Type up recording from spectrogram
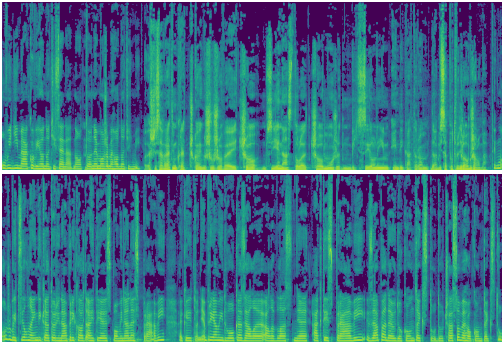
uvidíme, ako vyhodnotí Senát. No, to mhm. nemôžeme hodnotiť my. Ešte sa vrátim krátko k Žužovej. Čo je na stole, čo môže byť silným indikátorom, aby sa potvrdila obžaloba? Tak môžu byť silné indikátory napríklad aj tie spomínané správy, aj keď je to nepriamy dôkaz, ale, ale vlastne ak tie správy zapadajú do kontextu, do časového kontextu,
